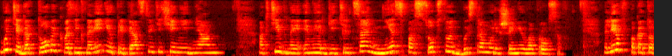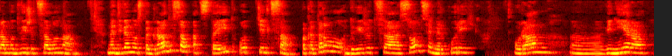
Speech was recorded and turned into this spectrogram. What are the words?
Будьте готовы к возникновению препятствий в течение дня. Активные энергии Тельца не способствуют быстрому решению вопросов. Лев, по которому движется Луна, на 90 градусов отстоит от Тельца, по которому движутся Солнце, Меркурий, Уран, э, Венера,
